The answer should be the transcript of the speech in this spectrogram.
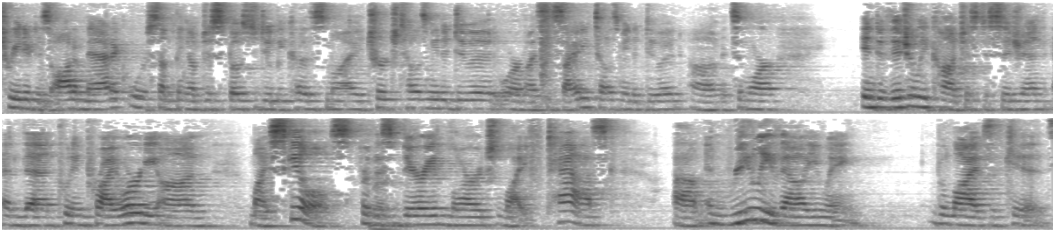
treated as automatic or something I'm just supposed to do because my church tells me to do it or my society tells me to do it, um, it's a more individually conscious decision and then putting priority on my skills for this Right. very large life task um, and really valuing the lives of kids.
